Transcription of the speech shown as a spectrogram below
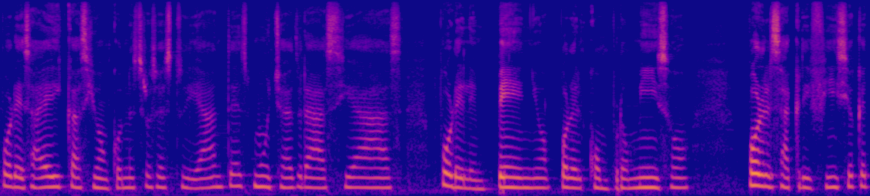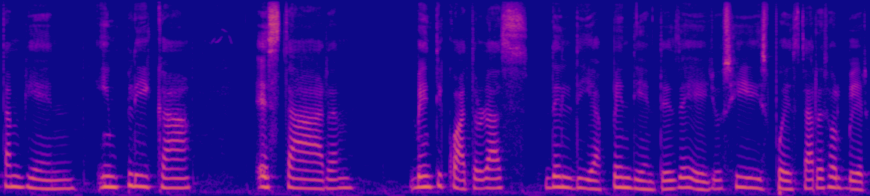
por esa dedicación con nuestros estudiantes, muchas gracias por el empeño, por el compromiso, por el sacrificio que también implica estar 24 horas del día pendientes de ellos y dispuesta a resolver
